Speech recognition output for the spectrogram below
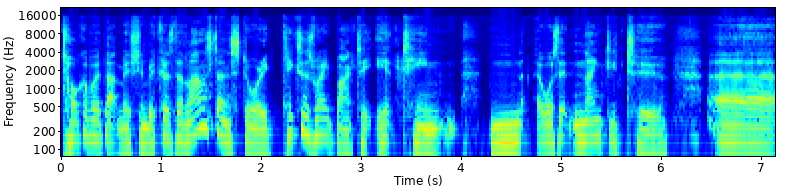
talk about that mission because the Lansdowne story takes us right back to eighteen. Was it ninety two? Uh,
